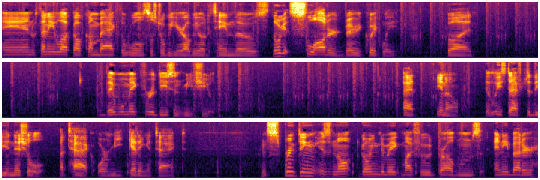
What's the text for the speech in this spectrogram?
And with any luck, I'll come back. The wolves will still be here. I'll be able to tame those. They'll get slaughtered very quickly, but they will make for a decent meat shield. At, you know, at least after the initial attack or me getting attacked. And sprinting is not going to make my food problems any better.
